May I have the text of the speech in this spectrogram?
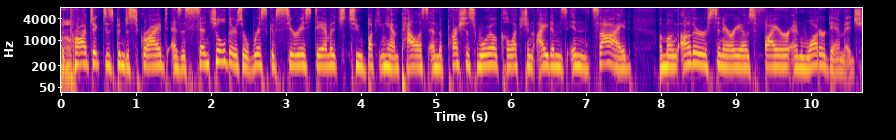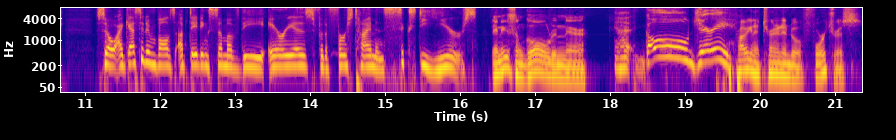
The project has been described as essential. There's a risk of serious damage to Buckingham Palace and the precious royal collection items inside, among other scenarios, fire and water damage. So I guess it involves updating some of the areas for the first time in 60 years. They need some gold in there. Uh, gold, Jerry. Probably going to turn it into a fortress.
